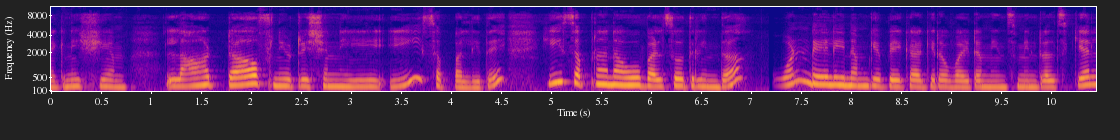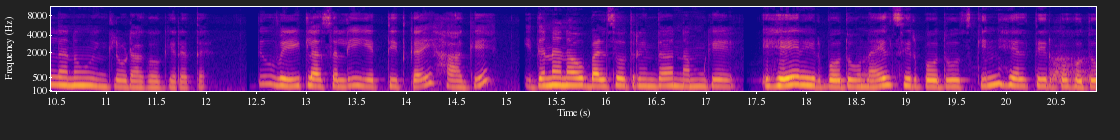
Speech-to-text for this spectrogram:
magnesium, lot of nutrition ಈ ಈ ಸಪ್ಪಲ್ಲಿದೆ. ಈ ಸೊಪ್ಪನ್ನ ನಾವು ಬಳಸೋದ್ರಿಂದ ಒನ್ ಡೇಲಿ ನಮಗೆ ಬೇಕಾಗಿರೋ ವೈಟಮಿನ್ಸ್, ಮಿನರಲ್ಸ್ ಎಲ್ಲನೂ ಇನ್ಕ್ಲೂಡ್ ಆಗೋಗಿರುತ್ತೆ. ಇದು ವೆಯ್ಟ್ ಲಾಸಲ್ಲಿ ಎತ್ತಿದ ಕೈ ಹಾಗೆ ಇದನ್ನು ನಾವು ಬಳಸೋದ್ರಿಂದ ನಮಗೆ ಹೇರ್ ಇರ್ಬೋದು ನೈಲ್ಸ್ ಇರ್ಬೋದು ಸ್ಕಿನ್ ಹೆಲ್ತ್ ಇರಬಹುದು.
